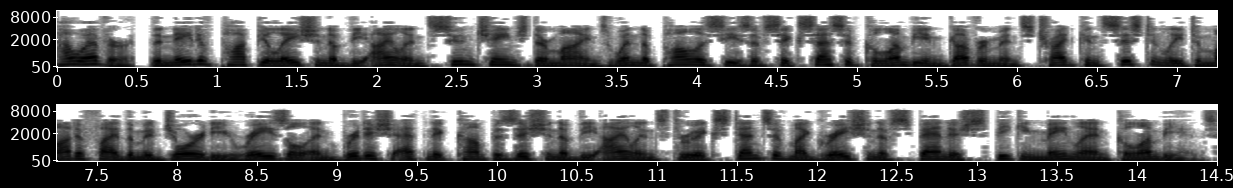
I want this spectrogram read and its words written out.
However, the native population of the island soon changed their minds when the policies of successive Colombian governments tried consistently to modify the majority Raizal and British ethnic composition of the islands through extensive migration of Spanish-speaking mainland Colombians.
